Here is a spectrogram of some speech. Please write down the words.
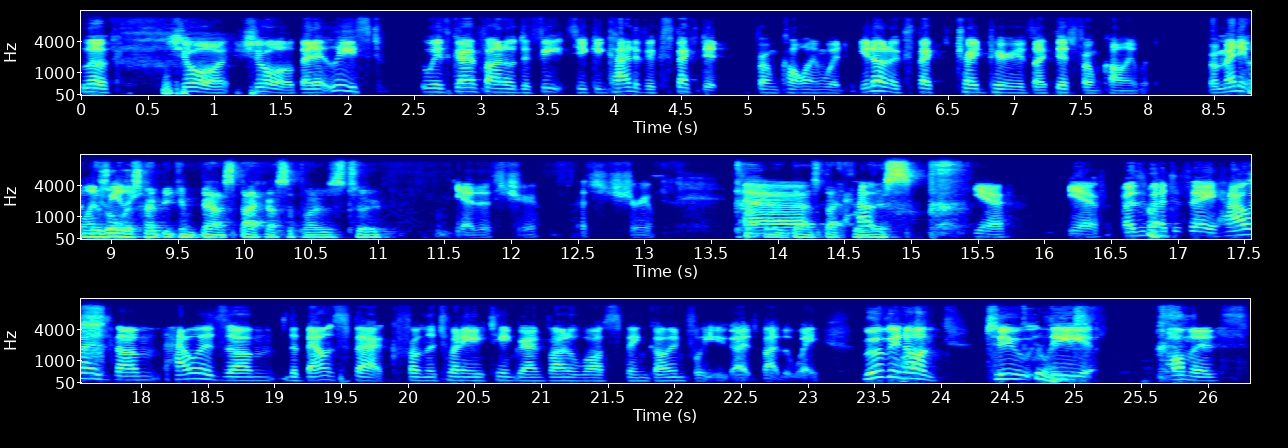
Look, sure, sure, but at least with grand final defeats, you can kind of expect it from Collingwood. You don't expect trade periods like this from Collingwood, from anyone. And there's really. always hope you can bounce back, I suppose, too. Yeah, that's true. That's true. Can't really Uh, bounce back from how- this. Yeah, yeah. I was about to say, how has um how has um the bounce back from the 2018 grand final loss been going for you guys? By the way, moving on to the Brilliant. Bombers.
